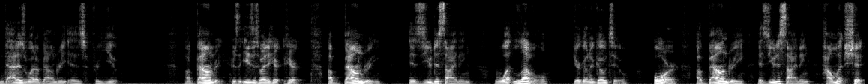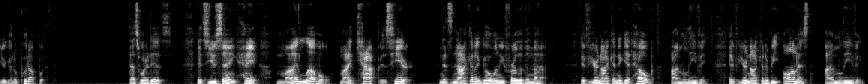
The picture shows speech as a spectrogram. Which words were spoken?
That is what a boundary is for you. A boundary, here's the easiest way to hear, hear it a boundary is you deciding what level you're going to go to, or a boundary is you deciding how much shit you're going to put up with. That's what it is. It's you saying, hey, my level, my cap is here, and it's not going to go any further than that. If you're not going to get help, I'm leaving. If you're not going to be honest, I'm leaving.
